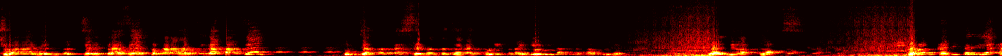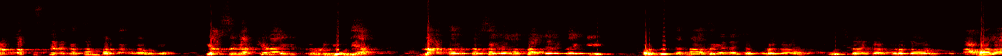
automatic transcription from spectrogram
शिवराजांचं चरित्र असेल तुकारामाची गाथा असेल तुमच्यासारखा श्रीमंत जगात कोणीच नाही. येऊ लागतात असू द्या व्हॅल्यू ऑफ थॉट्स म्हणून कधीतरी लेखनाला पुस्तकाच्या संपर्कात राहू द्या. की असं व्याख्यान आयोजित करून घेऊ द्या. नाचायचं तर सगळ्याला चाललेलंच आहे की परंतु त्या नाच गाण्याच्या पुढे जाऊन उत्साहाच्या पुढे जाऊन आम्हाला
